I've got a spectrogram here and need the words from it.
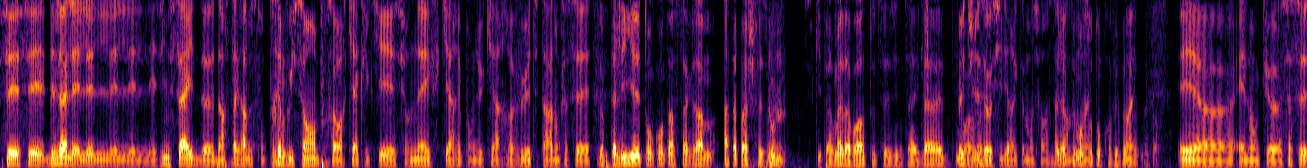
c'est, déjà les, les, les, les- les insights d'Instagram sont très Mhm. puissants pour savoir qui a cliqué sur Next, qui a répondu, qui a revu, etc. Donc ça c'est. Donc tu as lié ton compte Instagram à ta page Facebook, Mhm. Ce qui permet d'avoir toutes ces insights-là. Mais tu les as euh, aussi directement sur Instagram. directement ouais. sur ton profil personnel, d'accord. Et, euh, et donc euh, ça c'est,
